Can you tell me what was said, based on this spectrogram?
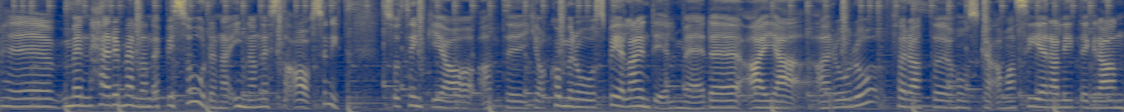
Eh, men här emellan episoderna innan nästa avsnitt så tänker jag att eh, jag kommer att spela en del med eh, Aya Aroro för att hon ska avancera lite grann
